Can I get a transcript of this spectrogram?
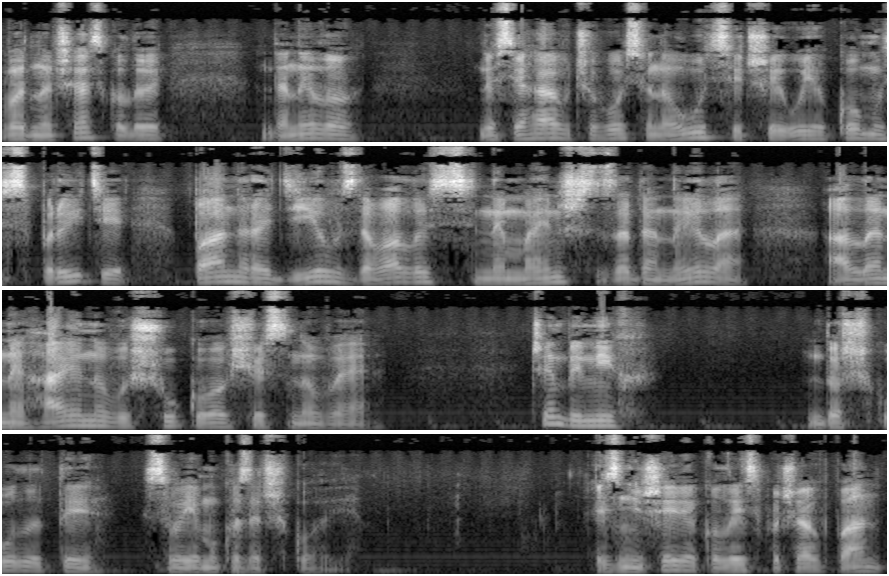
Водночас, коли Данило досягав чогось у науці чи у якомусь сприті, пан радів, здавалось, не менш за Данила, але негайно вишукував щось нове, чим би міг дошкулити своєму козачкові. З Нічев'я колись почав пан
